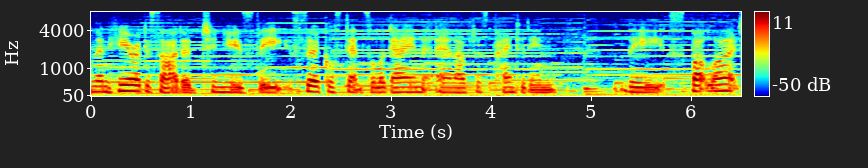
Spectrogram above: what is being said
And then here I decided to use the circle stencil again and I've just painted in the spotlight.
